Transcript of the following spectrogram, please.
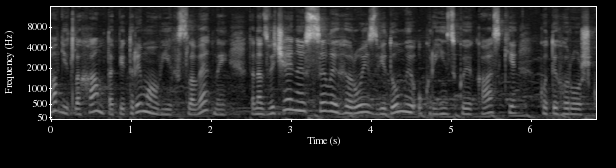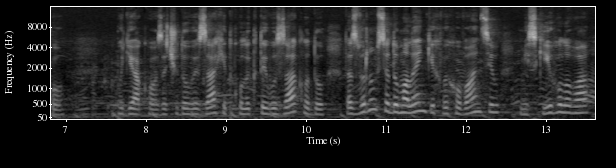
Допомагав дітлахам та підтримував їх славетний та надзвичайної сили герой з відомої української казки Котигорошко. Подякував за чудовий захід колективу закладу та звернувся до маленьких вихованців міський голова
